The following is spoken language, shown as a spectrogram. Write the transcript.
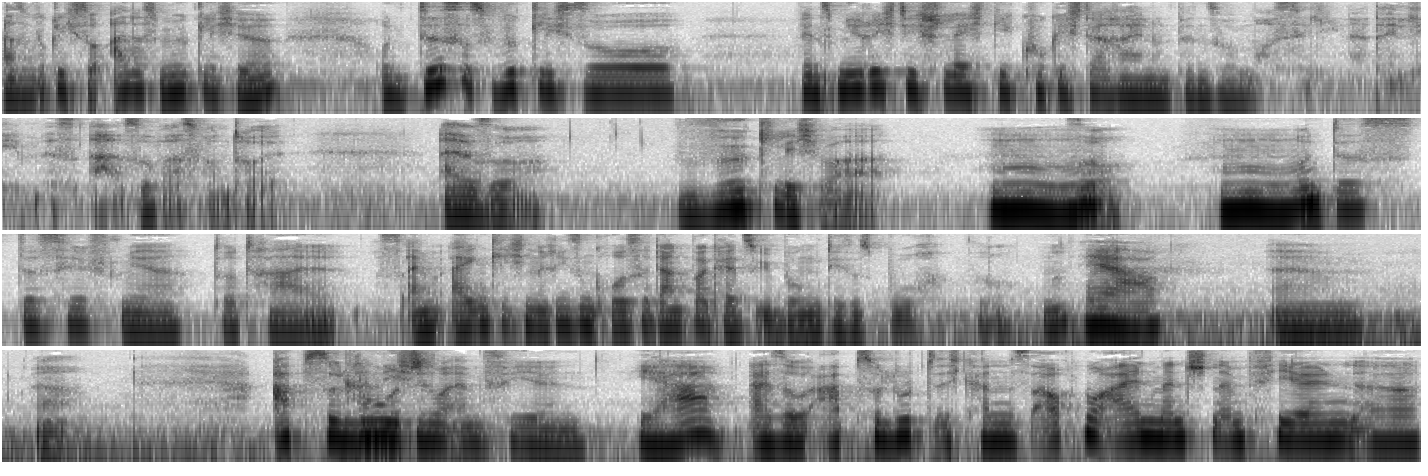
Also wirklich so alles Mögliche. Und das ist wirklich so, wenn es mir richtig schlecht geht, gucke ich da rein und bin so, Marcelina, dein Leben ist ah, sowas von toll. Also, wirklich wahr. Mhm. So. Mhm. Und das, das hilft mir total. Das ist eigentlich eine riesengroße Dankbarkeitsübung, dieses Buch. So, ne? Ja. Ähm, ja. Absolut. Kann ich nur empfehlen. Ja, also absolut. Ich kann es auch nur allen Menschen empfehlen, äh,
